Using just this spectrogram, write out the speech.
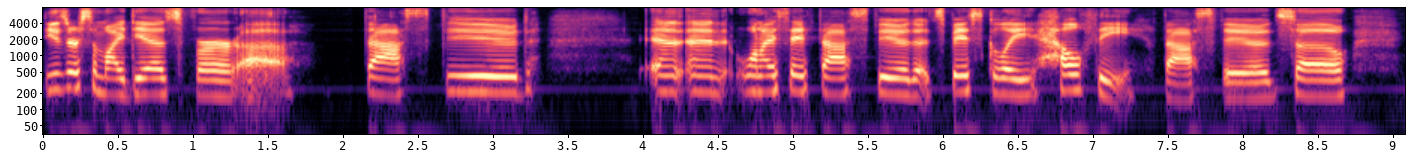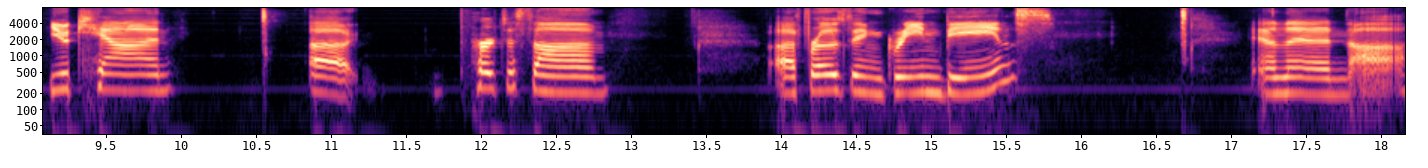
these are some ideas for uh, fast food. And, and when I say fast food, it's basically healthy fast food. So you can uh, purchase some uh, frozen green beans, and then uh,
